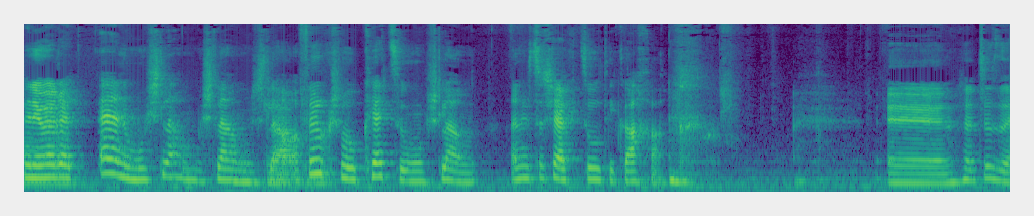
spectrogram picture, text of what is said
שאני אומרת, אין, הוא מושלם, מושלם, מושלם. אפילו כשהוא קץ הוא מושלם. אני רוצה שיעקצו אותי ככה. אה, אני חושבת שזה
